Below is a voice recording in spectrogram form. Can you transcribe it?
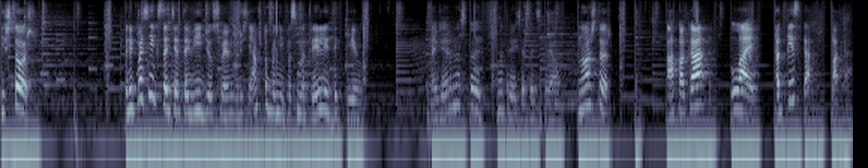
И что ж, репостни, кстати, это видео своим друзьям, чтобы они посмотрели такие... Наверное, стоит смотреть этот сериал. Ну а что ж, а пока лайк, подписка, пока.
